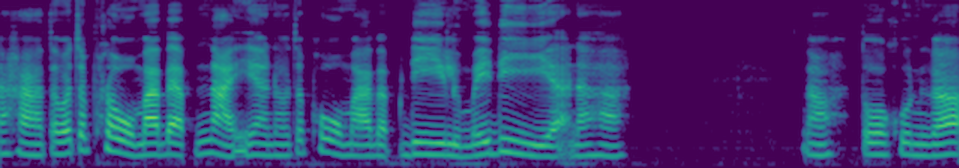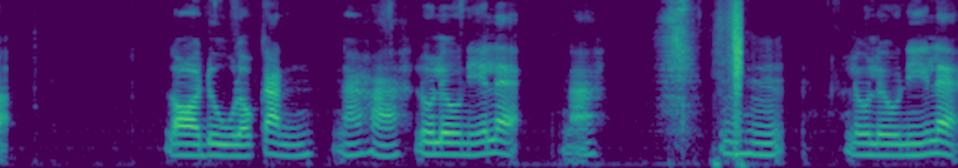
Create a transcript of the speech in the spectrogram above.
นะคะ แต่ว่าจะโผล่มาแบบไหนอะเนาะจะโผล่มาแบบดีหรือไม่ดีอะนะคะเนาะตัวคุณก็รอดูแล้วกันนะคะเร็วๆนี้แหละนะอือฮึเร็วๆนี้แหละ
